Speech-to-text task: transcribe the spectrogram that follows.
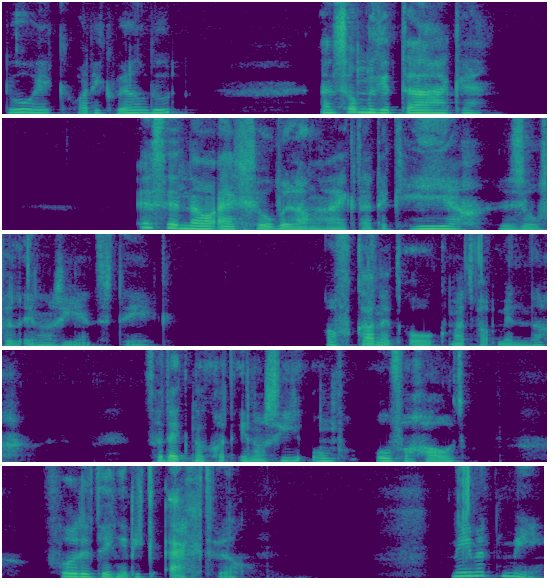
doe ik wat ik wil doen? En sommige taken. Is dit nou echt zo belangrijk dat ik hier zoveel energie in steek? Of kan het ook met wat minder? Zodat ik nog wat energie overhoud voor de dingen die ik echt wil. Neem het mee.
